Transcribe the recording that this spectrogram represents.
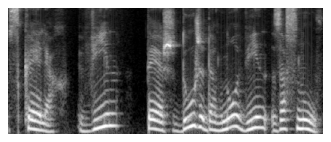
скелях. Він теж дуже давно він заснув.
